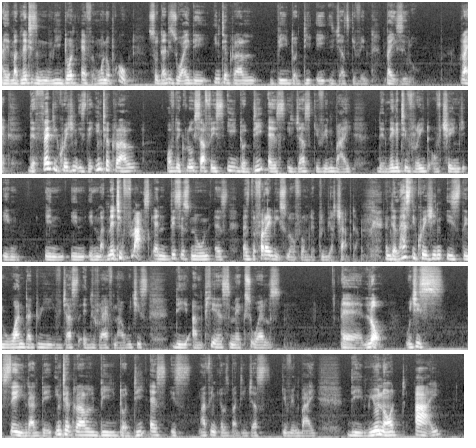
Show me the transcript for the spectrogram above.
uh, magnetism we don't have a monopole so that is why the integral b dot dA is just given by 0. Right. The third equation is the integral of the closed surface E dot ds is just given by the negative rate of change in in, in, in magnetic flux and this is known as, as the Faraday's law from the previous chapter. And the last equation is the one that we just uh, derived now which is the Ampere's Maxwell's uh, law which is saying that the integral b dot ds is nothing else but just given by the mu naught i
